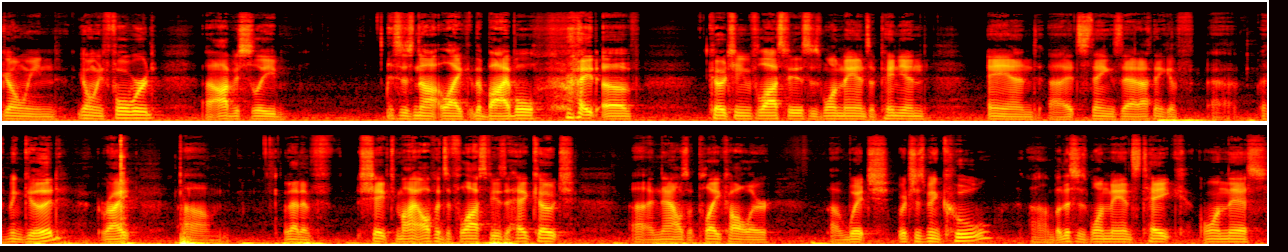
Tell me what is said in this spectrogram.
going going forward. Uh, obviously this is not like the Bible, right, of coaching philosophy. This is one man's opinion, and uh, it's things that I think have, uh, have been good, right, um, that have shaped my offensive philosophy as a head coach uh, and now as a play caller, uh, which which has been cool. Um, but this is one man's take on this.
